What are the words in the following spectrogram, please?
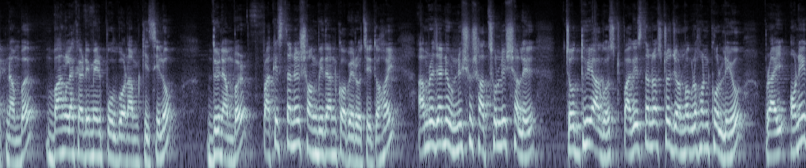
এক নম্বর, বাংলা একাডেমির পূর্ব নাম কী ছিল? দুই নম্বর, পাকিস্তানের সংবিধান কবে রচিত হয়? আমরা জানি উনিশশো সাতচল্লিশ সালে চোদ্দোই আগস্ট পাকিস্তান রাষ্ট্র জন্মগ্রহণ করলেও প্রায় অনেক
